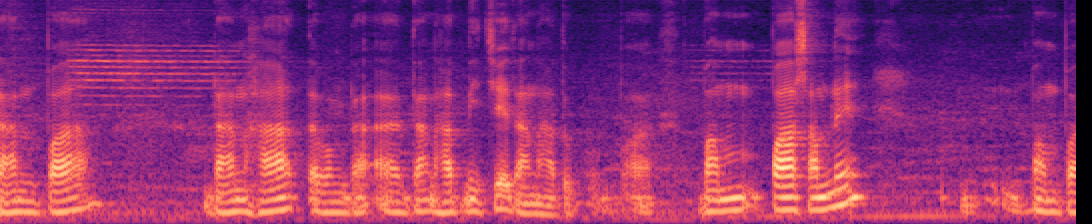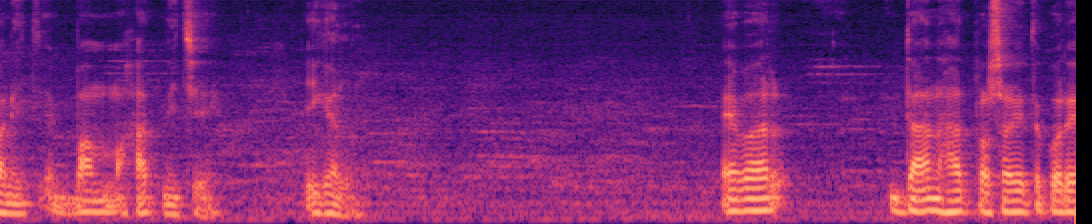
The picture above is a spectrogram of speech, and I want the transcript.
ডান পা, ডান হাত এবং ডান হাত নিচে, ডান হাত বাম পা সামনে, বাম পা নিচে, বাম হাত নিচে। ইগল এবার ডান হাত প্রসারিত করে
